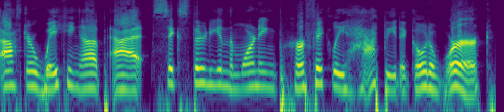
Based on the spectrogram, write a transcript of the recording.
after waking up at 6:30 in the morning perfectly happy to go to work,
